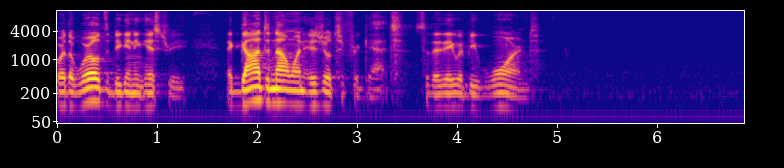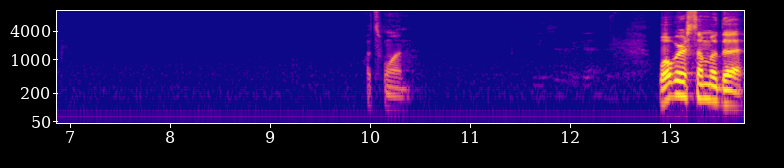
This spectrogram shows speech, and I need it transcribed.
or the world's beginning history, that God did not want Israel to forget so that they would be warned? What's one? What were some of the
